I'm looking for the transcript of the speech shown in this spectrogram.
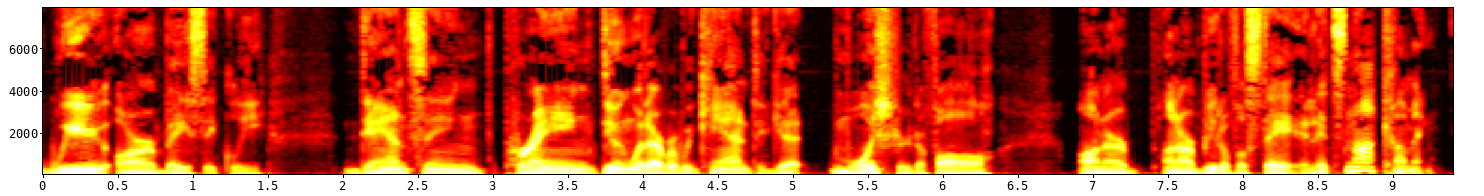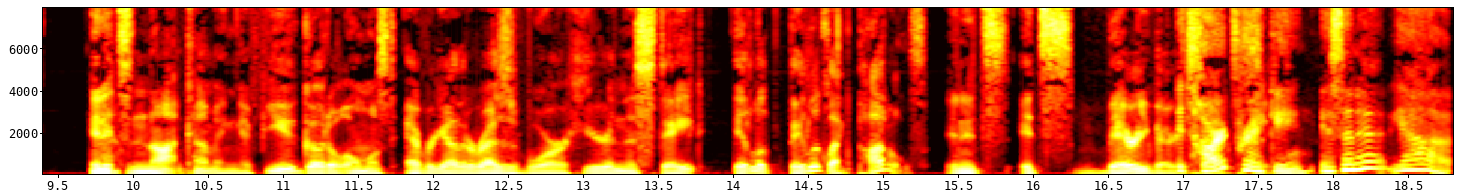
we are basically dancing, praying, doing whatever we can to get moisture to fall on our on our beautiful state, and it's not coming. And yeah. it's not coming. If you go to almost every other reservoir here in this state, it look they look like puddles, and it's it's very very. It's heartbreaking, isn't it? Yeah,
